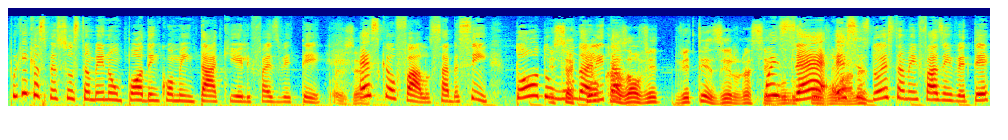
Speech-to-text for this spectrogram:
Por que, que as pessoas também não podem comentar que ele faz VT? Pois É isso que eu falo, sabe assim? Todo Esse mundo aqui é ali um tá casal V- VTZero, né? Pois Segundo o é, lá, esses né? dois também fazem VT,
